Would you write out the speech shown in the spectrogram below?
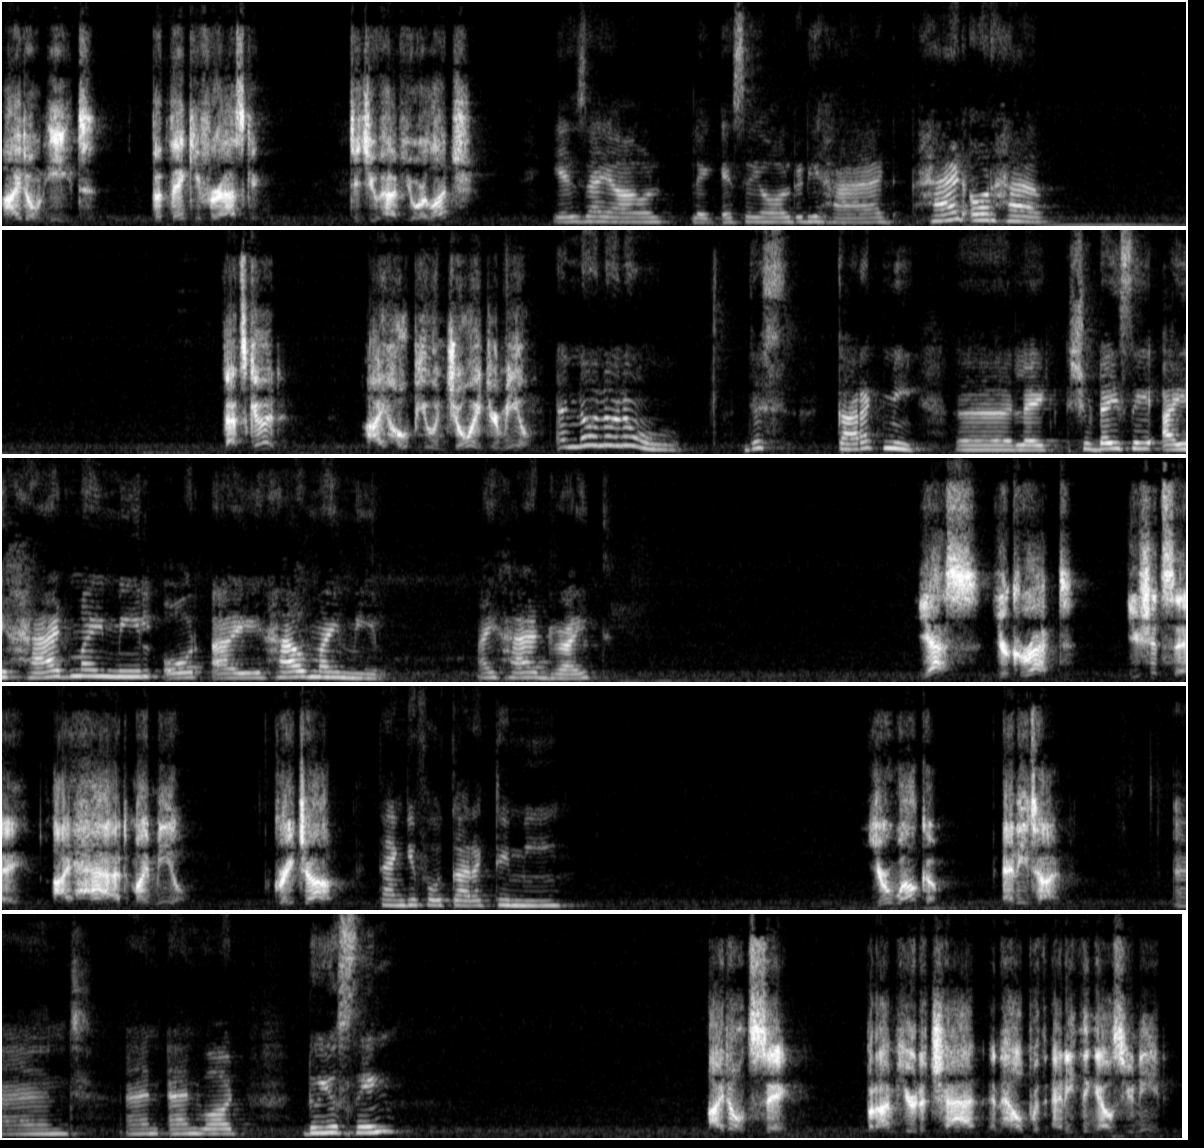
I don't eat, but thank you for asking. Did you have your lunch? Yes, I all like yes, I already had had or have. That's good. I hope you enjoyed your meal. Uh, no, no, no. Just correct me. Uh, like, should I say I had my meal or I have my meal? I had, right? Yes, you're correct. You should say, I had my meal. Great job. Thank you for correcting me. You're welcome. Anytime. And and and what? Do you sing? I don't sing, but I'm here to chat and help with anything else you need.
